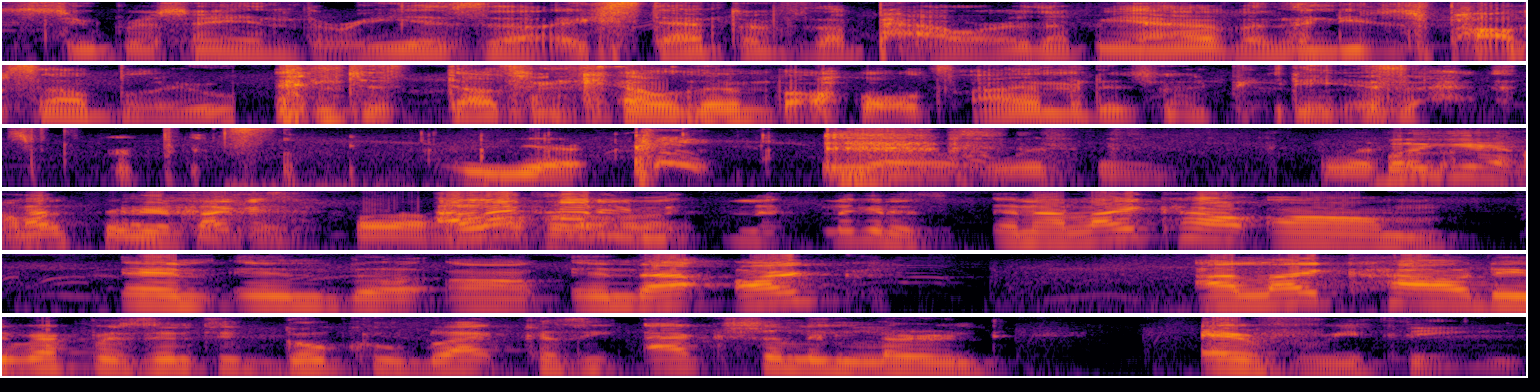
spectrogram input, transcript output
Super Saiyan three is the extent of the power that we have?" And then he just pops out blue and just doesn't kill him the whole time and is just beating his ass purposely. Yeah. yeah, listen. listen But yeah, I'm like- like I something. s- Hold on, I like how they look, look at this, and I like how um, and in the um in that arc, I like how they represented Goku Black because he actually learned everything.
